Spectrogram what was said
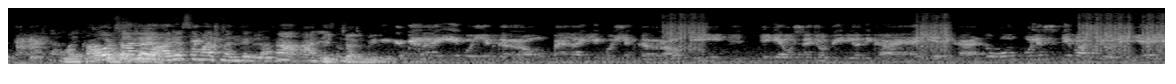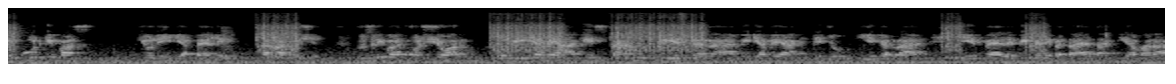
कोर्ट का नहीं आर्य समाज मंदिर का। हाँ आर्य समाज मंदिर पहला ये क्वेश्चन कर रहा हूँ पहला ये क्वेश्चन कर रहा हूँ कि ठीक है उसने जो वीडियो दिखाया है, ये दिखाया है तो वो पुलिस के पास क्यों नहीं गया? ये कोर्ट के पास क्यों नहीं गया पहले? पहला क्वेश्चन दूसरी बात फॉर श्योर वो मीडिया में आके स्पैम क्रिएट कर रहा है मीडिया में आके जो ये कर रहा है, ये पहले भी मैंने बताया था कि हमारा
